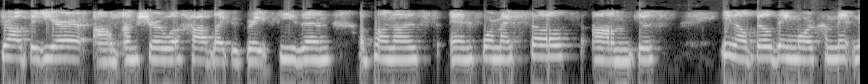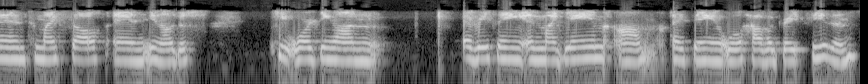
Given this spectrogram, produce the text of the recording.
throughout the year. Um, I'm sure we'll have like a great season upon us. And for myself, um, just you know, building more commitment to myself and you know, just keep working on everything in my game, um, I think we'll have a great season.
